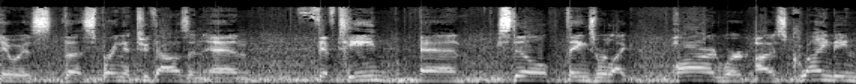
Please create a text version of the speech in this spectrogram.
It was the spring of 2015, and still things were like hard. We're I was grinding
